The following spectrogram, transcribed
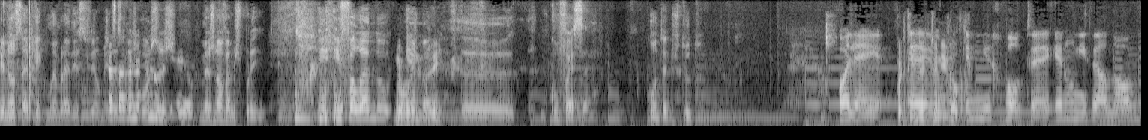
Eu não sei porque é que me lembrei desse filme Já estava eu. mas não vamos por aí. E, e falando, Não vamos Emma, por aí. eh, confessa, conta-nos tudo. Olhem, Partilha eh, nível de a minha revolta era um nível 9.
